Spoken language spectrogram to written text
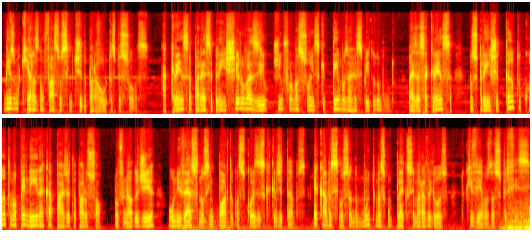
mesmo que elas não façam sentido para outras pessoas. A crença parece preencher o vazio de informações que temos a respeito do mundo. Mas essa crença nos preenche tanto quanto uma peneira é capaz de tapar o sol. No final do dia, o universo não se importa com as coisas que acreditamos e acaba se mostrando muito mais complexo e maravilhoso do que vemos na superfície.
